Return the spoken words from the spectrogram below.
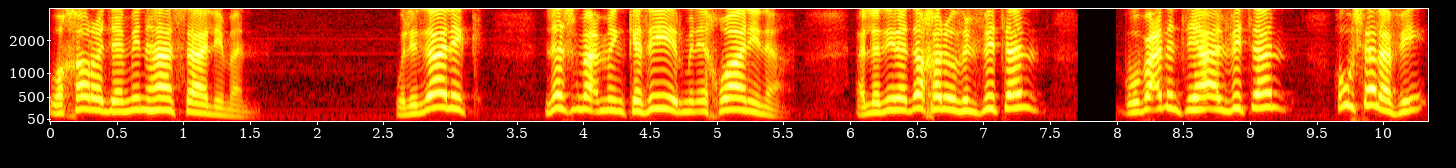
وخرج منها سالما. ولذلك نسمع من كثير من إخواننا الذين دخلوا في الفتن وبعد انتهاء الفتن هو سلفي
